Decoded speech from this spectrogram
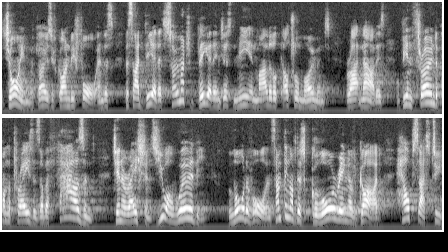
join with those who've gone before. And this, this idea that's so much bigger than just me and my little cultural moment right now. There's being throned upon the praises of a thousand generations. You are worthy, Lord of all. And something of this glorying of God helps us to,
